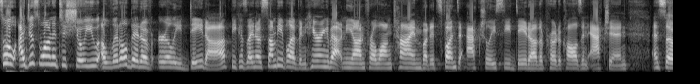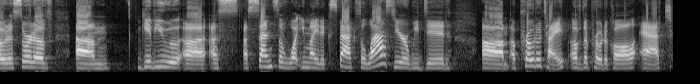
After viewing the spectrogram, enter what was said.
So I just wanted to show you a little bit of early data because I know some people have been hearing about NEON for a long time, but it's fun to actually see data, the protocols in action. And so to sort of um, give you a, a, a, sense of what you might expect. So last year we did um, a prototype of the protocol at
